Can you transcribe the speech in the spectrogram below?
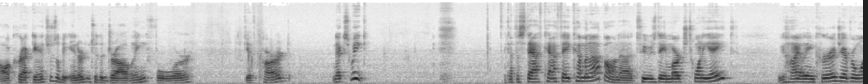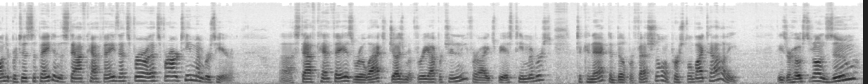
All correct answers will be entered into the drawing for gift card next week. Got the staff cafe coming up on uh, Tuesday, March 28th. We highly encourage everyone to participate in the staff cafes. That's for that's for our team members here. Uh, staff cafe is a relaxed, judgment-free opportunity for IHBS team members to connect and build professional and personal vitality. These are hosted on Zoom.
